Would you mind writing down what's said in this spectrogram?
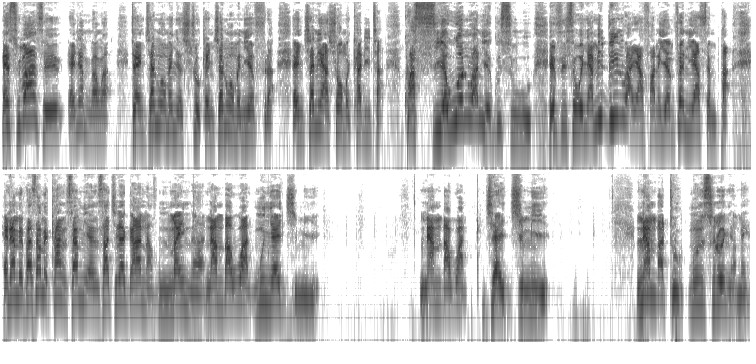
Na suban sɛ ɛnyɛ mwanwa tɛ nkyɛn wɔn anya stroke nkyɛn wɔn ani afira nkyɛn ahyɛ wɔn kadita. Kwasi awuo no ani egu so wu. Efiri sɛ wɔnyame din no a yɛafa no yɛmfa ni asɛmpa ɛnna mepɛ sɛ meka nsɛm mmiɛnsa kyerɛ ghana mman na number one munya gyimie number one gya gyimie number two munsuro nyame.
